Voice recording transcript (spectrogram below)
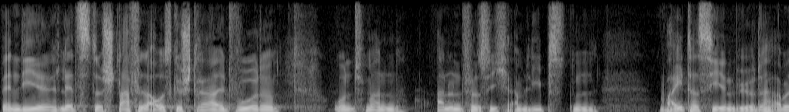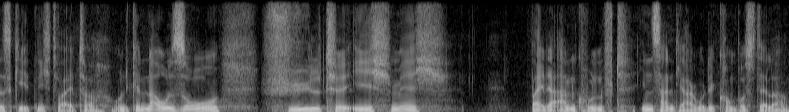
wenn die letzte Staffel ausgestrahlt wurde und man an und für sich am liebsten weitersehen würde, aber es geht nicht weiter. Und genau so fühlte ich mich bei der Ankunft in Santiago de Compostela.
